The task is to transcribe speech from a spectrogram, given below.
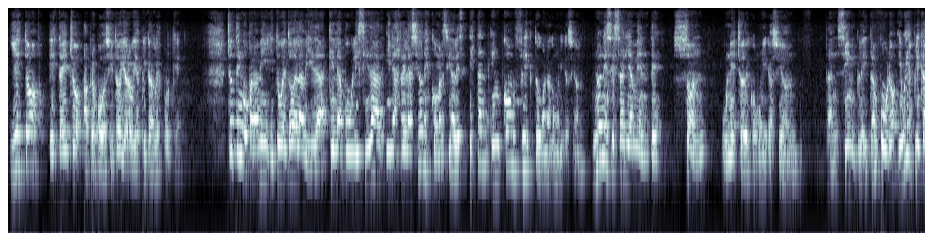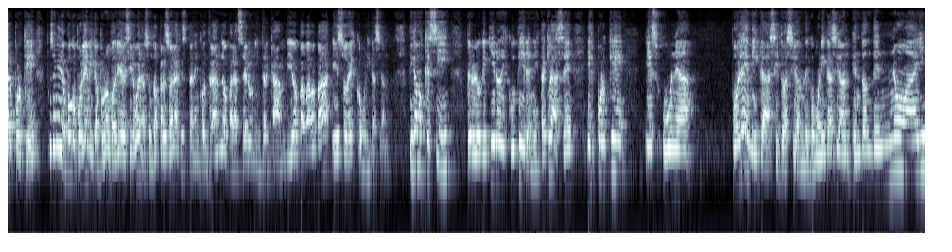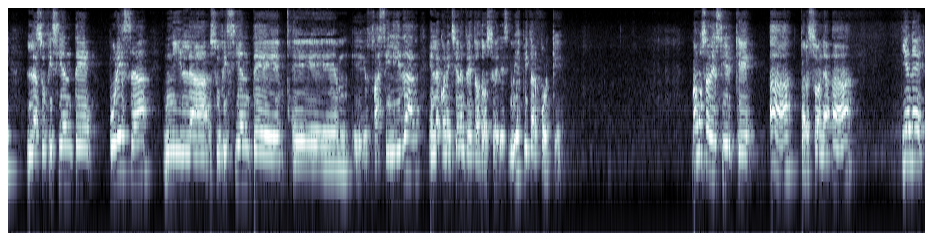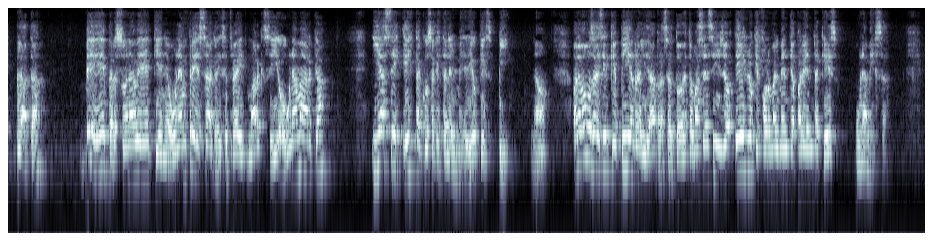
Y esto está hecho a propósito y ahora voy a explicarles por qué. Yo tengo para mí, y tuve toda la vida, que la publicidad y las relaciones comerciales están en conflicto con la comunicación. No necesariamente son un hecho de comunicación tan simple y tan puro, y voy a explicar por qué. Pues es un poco polémica, porque uno podría decir, bueno, son dos personas que se están encontrando para hacer un intercambio, papá, papá, eso es comunicación. Digamos que sí, pero lo que quiero discutir en esta clase es por qué es una polémica situación de comunicación en donde no hay la suficiente pureza ni la suficiente eh, eh, facilidad en la conexión entre estos dos seres. Y voy a explicar por qué. Vamos a decir que A, persona A, tiene plata, B, persona B, tiene una empresa, acá dice trademark, ¿sí? o una marca, y hace esta cosa que está en el medio, que es pi. ¿no? Ahora vamos a decir que pi en realidad, para hacer todo esto más sencillo, es lo que formalmente aparenta que es una mesa.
